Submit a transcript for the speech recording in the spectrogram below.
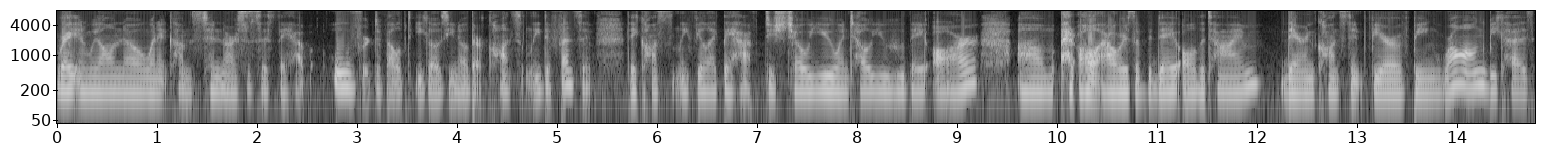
right? And we all know when it comes to narcissists, they have overdeveloped egos, you know, they're constantly defensive. They constantly feel like they have to show you and tell you who they are um, at all hours of the day, all the time. They're in constant fear of being wrong because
